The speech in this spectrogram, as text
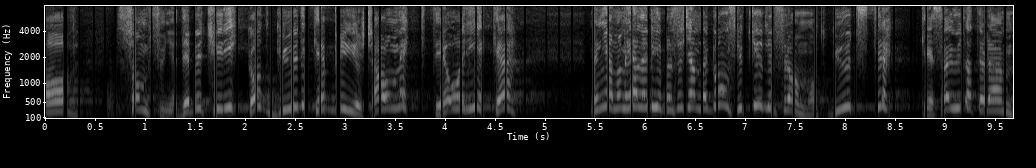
av samfunnet. Det betyr ikke at Gud ikke bryr seg om mektige og rike. Men gjennom hele Bibelen så kommer det ganske tydelig fram at Gud strekker seg ut etter dem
